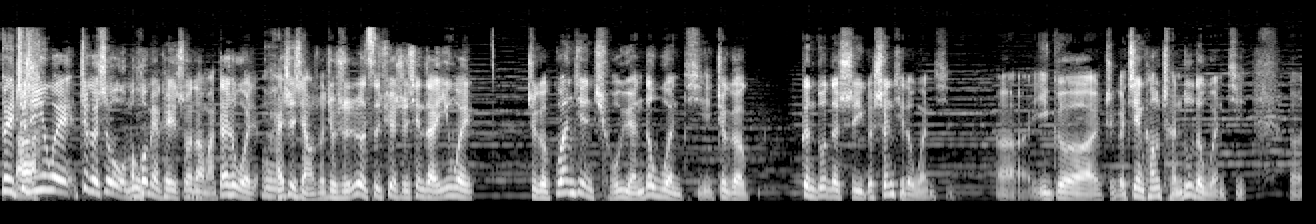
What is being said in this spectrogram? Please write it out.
对，这是因为这个是我们后面可以说到嘛，但是我还是想说，就是热刺确实现在因为这个关键球员的问题，这个更多的是一个身体的问题，呃，一个这个健康程度的问题。呃，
